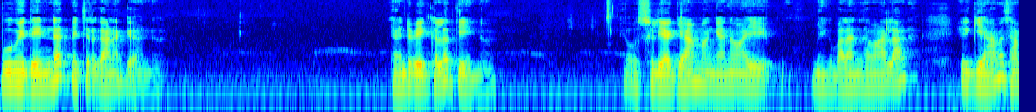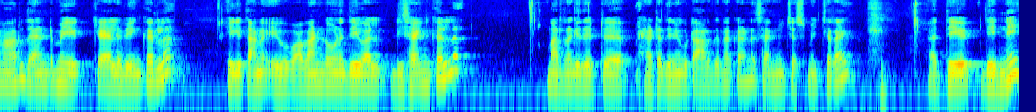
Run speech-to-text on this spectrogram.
භූමිය දෙන්නත් මෙච්චර ගණක් ගන්න ඕනේ. යන්ට වෙන් කළා තියෙනවා. ඔස්ට්‍රේලියා ගියාම මම යනවා ඒ මේක බලන්න සමහරලාට. ඒක ගියාම සමහරු දැනට මේ කෑල්ල වෙන් කරලා ඒකේ තන ඒ වවන්න ඕන දේවල් ඩිසයින් කරලා මරණ ගෙදරට 60 දිනකට ආර්දනා කරන සෑන්ඩ්විචස් මෙච්චරයි. ඇත්තේ දෙන්නේ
